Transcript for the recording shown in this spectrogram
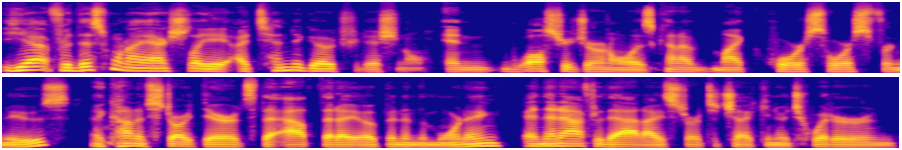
Yeah, for this one, I actually I tend to go traditional, and Wall Street Journal is kind of my core source for news. I kind of start there. It's the app that I open in the morning, and then after that, I start to check, you know, Twitter and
